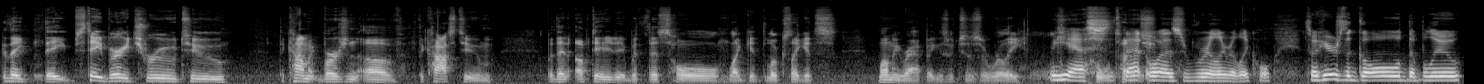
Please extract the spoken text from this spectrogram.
they they stayed very true to the comic version of the costume, but then updated it with this whole like it looks like it's mummy wrappings, which is a really Yes, Cool that was really really cool. So here's the gold, the blue.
